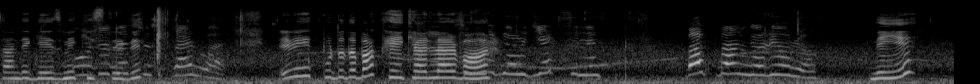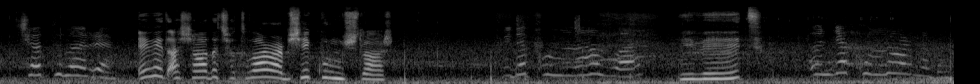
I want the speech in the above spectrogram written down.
Sen de gezmek Burada istedin. da süsler var. Evet burada da bak heykeller var. Şimdi göreceksiniz. Bak ben görüyorum. Neyi? Çatıları. Evet aşağıda çatılar var. Bir şey kurmuşlar. Bir de kumlar var. Evet. Önce kum görmedim.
